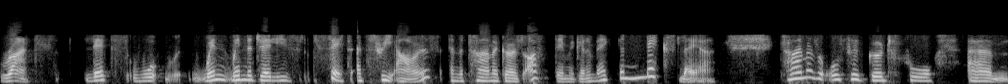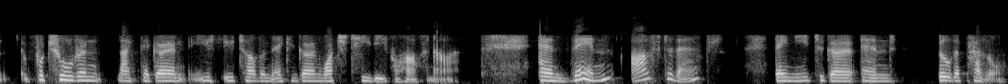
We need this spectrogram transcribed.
right, let's, when, when the jelly's set at three hours and the timer goes off, then we're going to make the next layer. Timers are also good for, um, for children, like they go and, you, you tell them they can go and watch TV for half an hour. And then after that, they need to go and build a puzzle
